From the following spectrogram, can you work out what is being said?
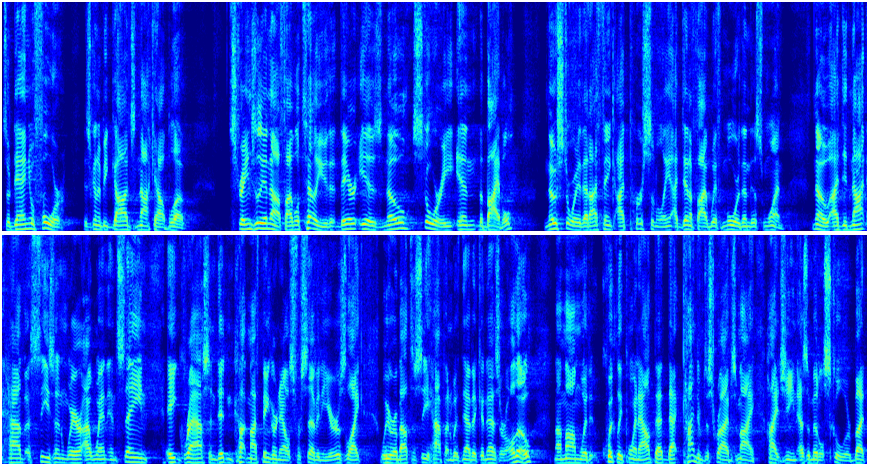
So Daniel 4 is going to be God's knockout blow. Strangely enough, I will tell you that there is no story in the Bible, no story that I think I personally identify with more than this one. No, I did not have a season where I went insane, ate grass, and didn't cut my fingernails for seven years like we were about to see happen with Nebuchadnezzar. Although my mom would quickly point out that that kind of describes my hygiene as a middle schooler. But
